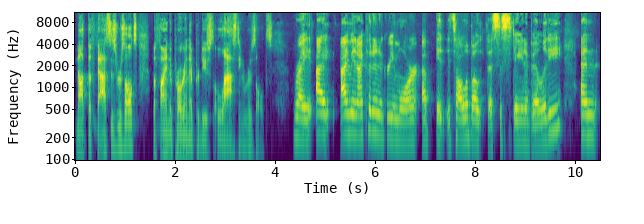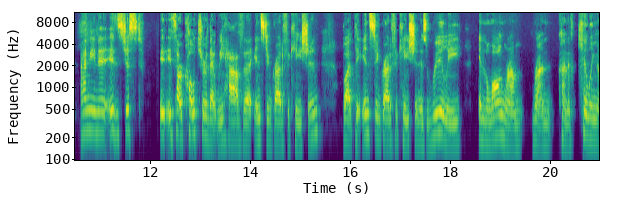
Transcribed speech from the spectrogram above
not the fastest results, but finding the program that produced lasting results. Right. I I mean I couldn't agree more. Uh, it, it's all about the sustainability, and I mean it, it's just it, it's our culture that we have the instant gratification, but the instant gratification is really in the long run run kind of killing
